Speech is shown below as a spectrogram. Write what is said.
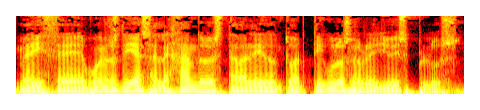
Me dice, buenos días Alejandro, estaba leyendo tu artículo sobre Juice Plus.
